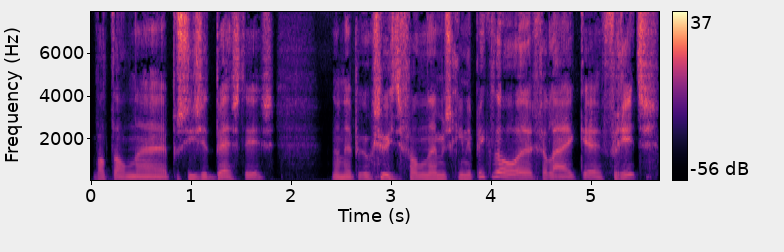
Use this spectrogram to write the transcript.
wat dan precies het beste is? Dan heb ik ook zoiets van, misschien heb ik wel gelijk, Frits.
